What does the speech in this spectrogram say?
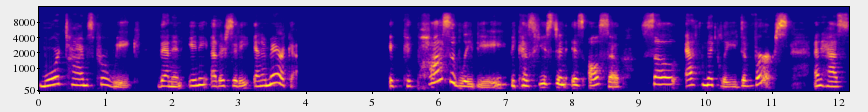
more times per week than in any other city in America. It could possibly be because Houston is also so ethnically diverse and has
